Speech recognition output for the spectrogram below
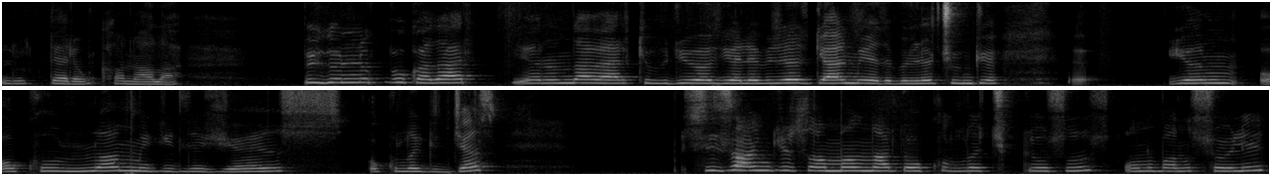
yüklerim kanala. Bir günlük bu kadar. Yarın da belki video gelebilir gelmeyebilir. Çünkü e, yarın okula mı gideceğiz? Okula gideceğiz. Siz hangi zamanlarda okulda çıkıyorsunuz? Onu bana söyleyin.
